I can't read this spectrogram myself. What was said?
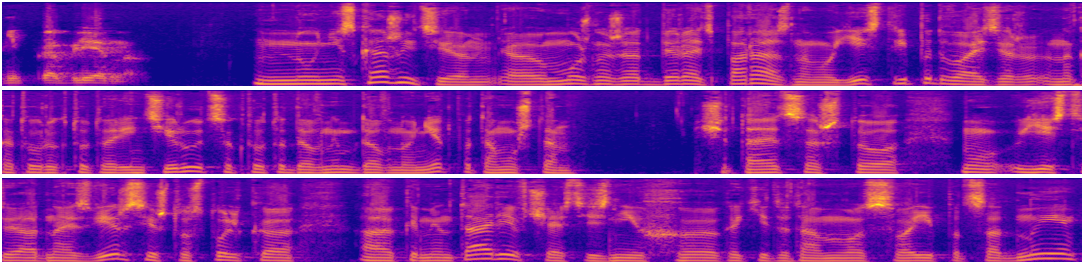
не проблема. Ну, не скажите, э, можно же отбирать по-разному. Есть TripAdvisor, на который кто-то ориентируется, кто-то давным-давно нет, потому что Считается, что, ну, есть одна из версий, что столько э, комментариев, часть из них э, какие-то там свои подсадные,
